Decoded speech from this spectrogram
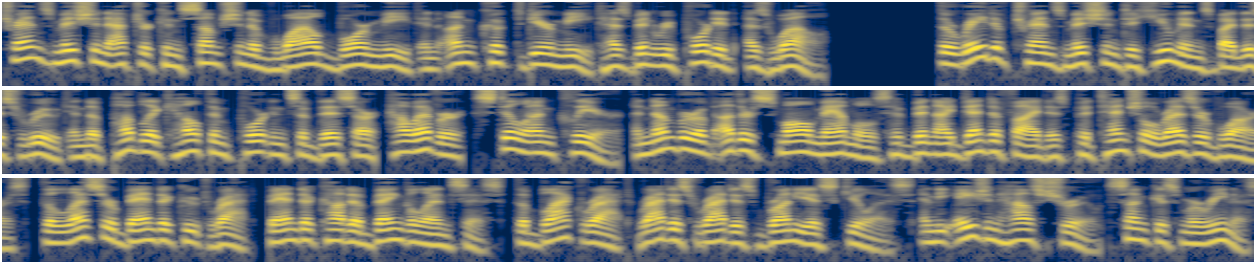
Transmission after consumption of wild boar meat and uncooked deer meat has been reported, as well. The rate of transmission to humans by this route and the public health importance of this are, however, still unclear. A number of other small mammals have been identified as potential reservoirs: the lesser bandicoot rat, Bandicotta bengalensis, the black rat, Rattus rattus brunniusculus, and the Asian house shrew, Suncus murinus.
